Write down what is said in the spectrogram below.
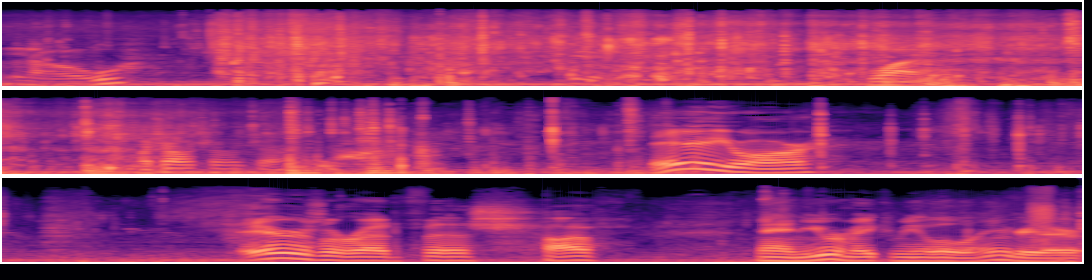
No. What? Watch out, watch out, watch out. There you are. There's a redfish. I've, man, you were making me a little angry there.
